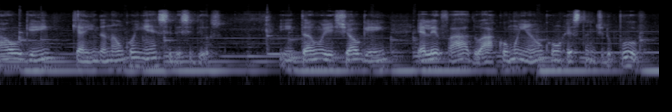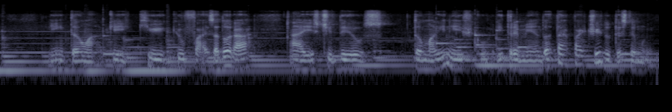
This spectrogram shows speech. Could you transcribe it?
a alguém que ainda não conhece desse Deus. E então este alguém é levado à comunhão com o restante do povo. E então que, que, que o faz adorar a este Deus tão magnífico e tremendo a partir do testemunho.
